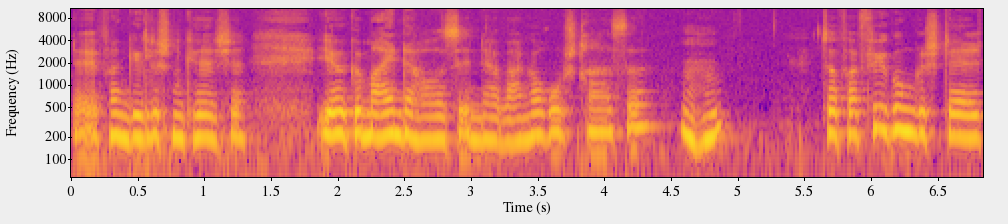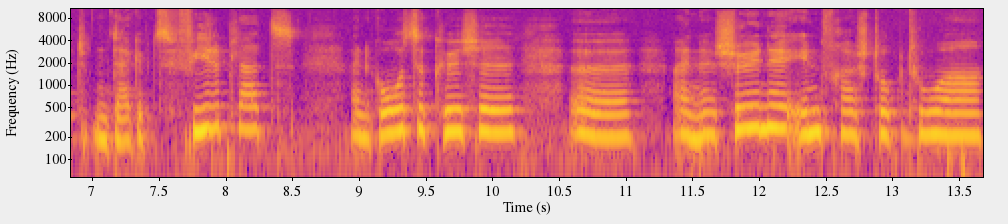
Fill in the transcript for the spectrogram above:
der evangelischen Kirche ihr Gemeindehaus in der Wangerowstraße zur Verfügung gestellt. Und da gibt es viel Platz, eine große Küche, äh, eine schöne Infrastruktur.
